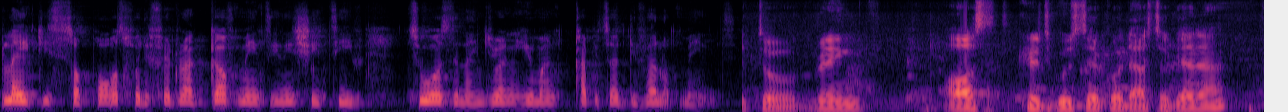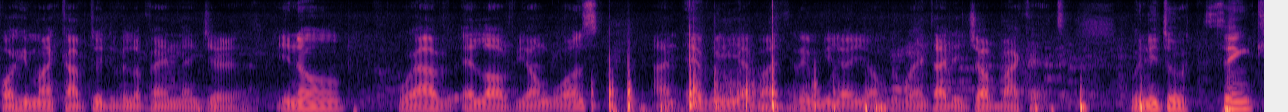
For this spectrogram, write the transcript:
pledged his support for the federal government initiative towards the Nigerian human capital development. To bring all critical stakeholders together for human capital development in Nigeria. You know, we have a lot of young ones, and every year about 3 million young people enter the job market. We need to think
